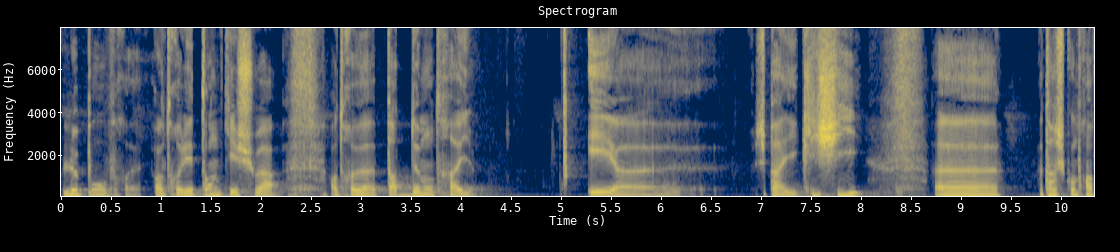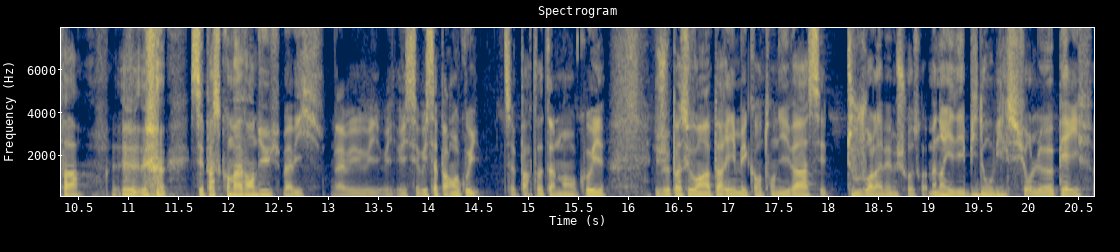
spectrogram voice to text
le pauvre entre les temps de Quechua, entre euh, Porte de Montreuil et euh, je sais et Clichy. euh, Attends, je comprends pas. C'est pas ce qu'on m'a vendu. Bah oui, bah oui, oui, oui, ça part en couille. Ça part totalement en couille. Je vais pas souvent à Paris, mais quand on y va, c'est toujours la même chose. Maintenant, il y a des bidonvilles sur le périph.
